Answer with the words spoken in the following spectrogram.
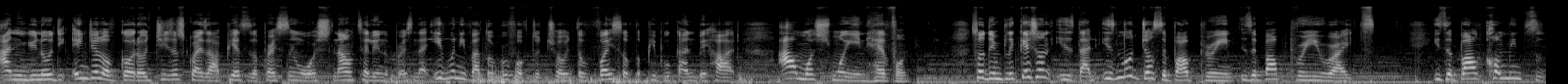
and you know the angel of god or jesus christ appeared to the person was now telling the person that even if at the roof of the church the voice of the people can be heard how much more in heaven so the implication is that it's not just about praying, it's about praying right. It's about coming to,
